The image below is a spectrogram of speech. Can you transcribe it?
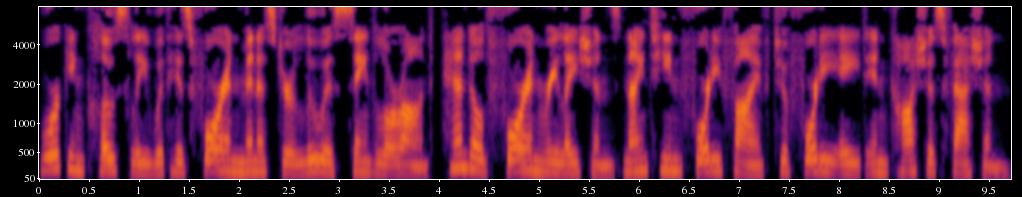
working closely with his Foreign Minister Louis Saint Laurent, handled foreign relations 1945–48 in cautious fashion.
